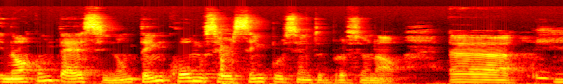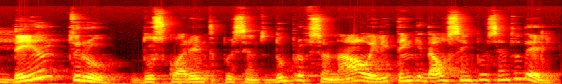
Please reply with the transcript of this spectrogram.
não acontece, não tem como ser 100% do profissional. Uh, dentro dos 40% do profissional, ele tem que dar o 100% dele,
